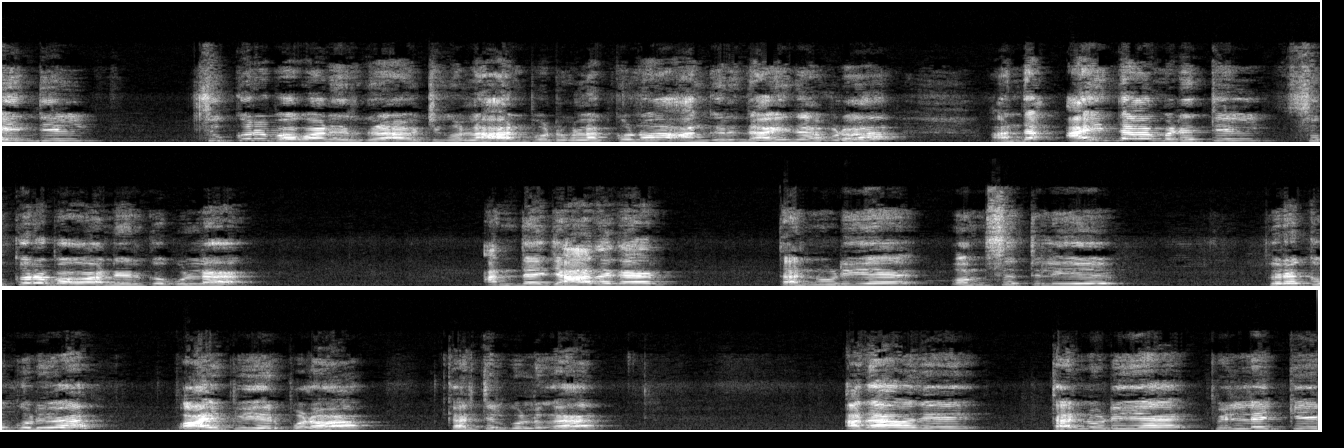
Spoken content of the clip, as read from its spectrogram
ஐந்தில் சுக்கர பகவான் இருக்கிறான் வச்சுக்கோ லான் போட்டுக்கோ லக்கணும் அங்கிருந்து ஐந்தாம் இடம் அந்த ஐந்தாம் இடத்தில் சுக்கர பகவான் இருக்கக்குள்ள அந்த ஜாதகர் தன்னுடைய வம்சத்திலேயே பிறக்கக்கூடிய வாய்ப்பு ஏற்படும். கருத்தில் கொள்ளுங்க. அதாவது தன்னுடைய பிள்ளைக்கு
